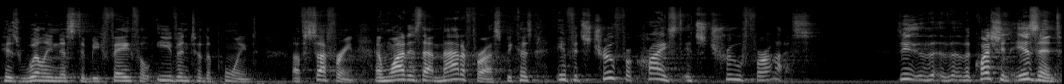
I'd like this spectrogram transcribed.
his willingness to be faithful, even to the point of suffering. And why does that matter for us? Because if it's true for Christ, it's true for us. See, the, the, the question isn't,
